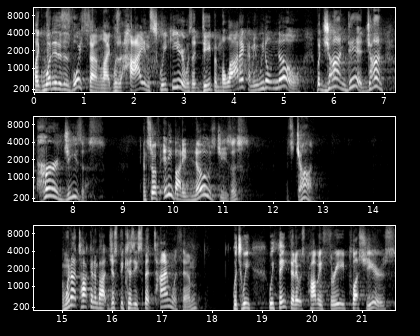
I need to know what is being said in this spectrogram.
like, what did his voice sound like? Was it high and squeaky or was it deep and melodic? I mean, we don't know. But John did. John heard Jesus. And so if anybody knows Jesus, it's John. And we're not talking about just because he spent time with him, which we, we think that it was probably three plus years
